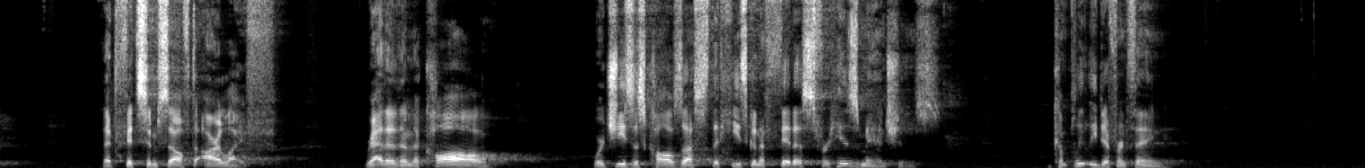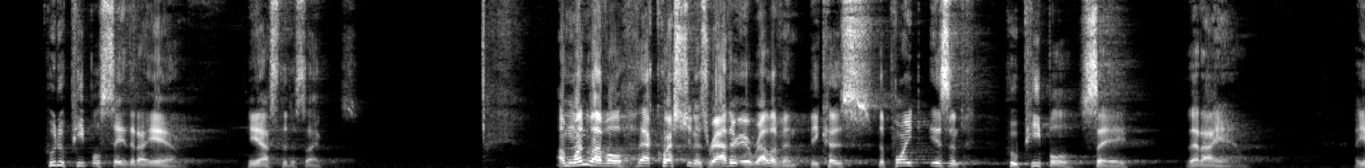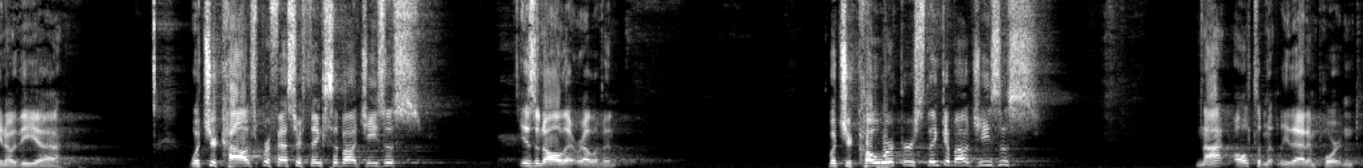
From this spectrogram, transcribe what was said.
that fits himself to our life rather than the call where Jesus calls us that he's going to fit us for his mansions. A completely different thing. Who do people say that I am? He asked the disciples. On one level, that question is rather irrelevant because the point isn't who people say that I am. You know, the, uh, what your college professor thinks about Jesus isn't all that relevant. What your coworkers think about Jesus, not ultimately that important.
